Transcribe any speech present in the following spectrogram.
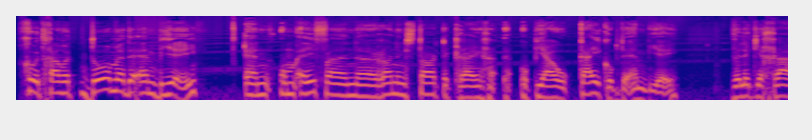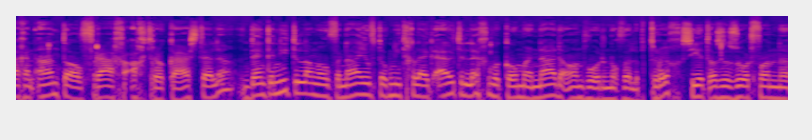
Goed, gaan we door met de NBA. En om even een eh, running start te krijgen op jouw kijk op de NBA, wil ik je graag een aantal vragen achter elkaar stellen. Denk er niet te lang over na. Je hoeft ook niet gelijk uit te leggen. We komen er na de antwoorden nog wel op terug. Zie het als een soort van uh,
